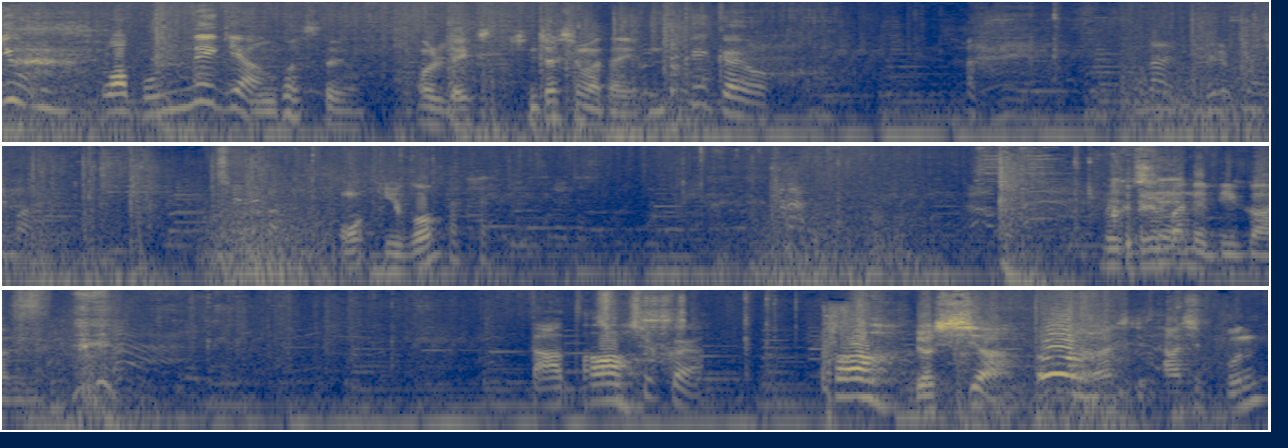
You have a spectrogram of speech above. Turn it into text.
유. 와 못 내기야. 누갔어요. 어 렉 진짜 심하다 이런데. 그니까요. 어 이거? 그들만의 리가 아니네. 나도 아. 춤출 거야. 아 몇 시야? 11시 40분?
